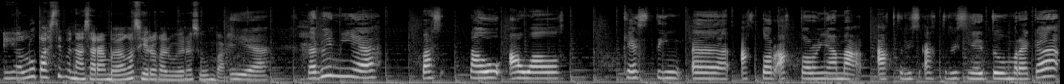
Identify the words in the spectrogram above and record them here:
Iya, lu pasti penasaran banget sih rekan buana sumpah. Iya. Tapi ini ya, pas tahu awal casting eh, aktor-aktornya mak aktris-aktrisnya itu mereka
